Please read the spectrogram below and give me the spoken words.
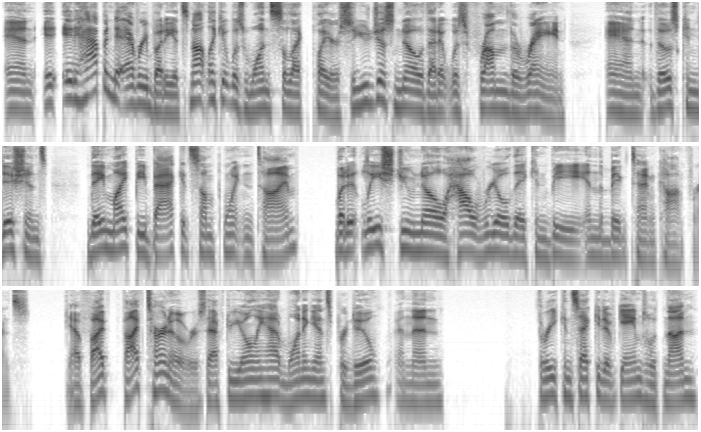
and it, it happened to everybody. It's not like it was one select player. So you just know that it was from the rain and those conditions. They might be back at some point in time, but at least you know how real they can be in the Big Ten Conference. Yeah, five five turnovers after you only had one against Purdue, and then three consecutive games with none.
